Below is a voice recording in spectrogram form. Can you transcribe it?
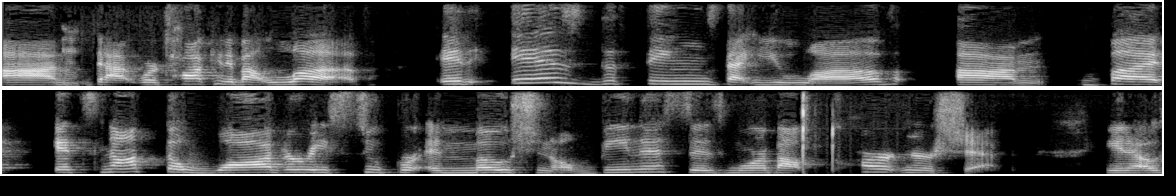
um, that we're talking about love. It is the things that you love, um, but it's not the watery, super emotional. Venus is more about partnership you know?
